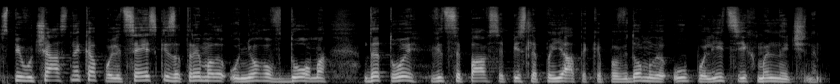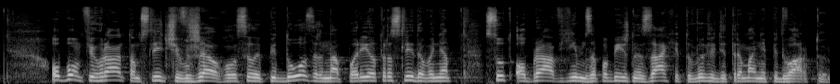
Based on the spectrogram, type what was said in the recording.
Співучасника поліцейські затримали у нього вдома, де той відсипався після пиятики. Повідомили у поліції Хмельниччини. Обом фігурантам слідчі вже оголосили підозри на період розслідування. Суд обрав їм запобіжний захід у вигляді тримання під вартою.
